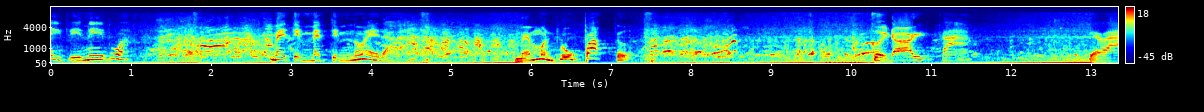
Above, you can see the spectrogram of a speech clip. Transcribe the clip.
อีปีนี้พวกไม่ติมไม่ติมน้อยได้แม่มันปลูกปักเถอะเคยได้ค่ะแต่ว่า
